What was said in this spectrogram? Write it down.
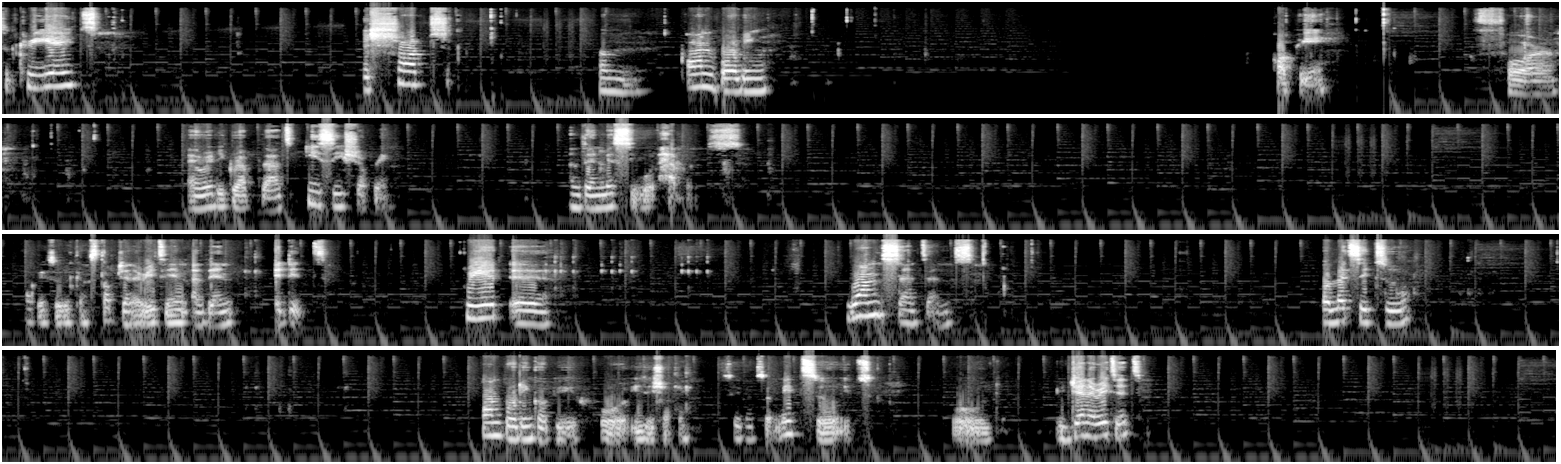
to create a short um, onboarding copy for I already grabbed that easy shopping and then let's see what happens. Okay so we can stop generating and then edit. Create a one sentence. Or let's say two. Onboarding copy for easy shopping. So you can submit so it will generate it.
